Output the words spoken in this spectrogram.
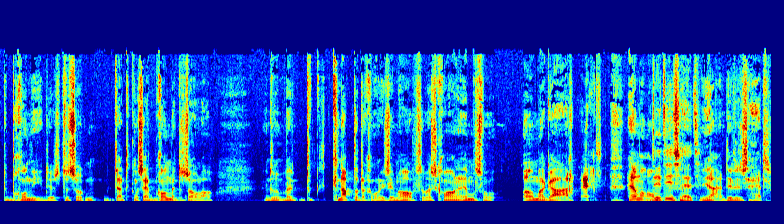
toen begon hij dus... De dat concert begon met de solo. En toen, toen knapte er gewoon iets in mijn hoofd. Het was gewoon helemaal zo... Oh my god, echt helemaal om. Dit is het. Ja, dit is het.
